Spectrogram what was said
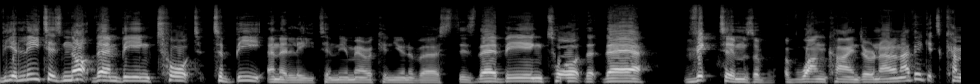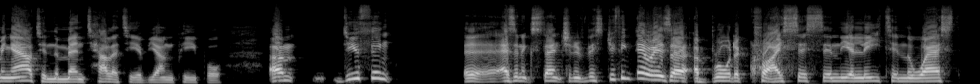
the elite is not then being taught to be an elite in the American universities. They're being taught that they're victims of, of one kind or another. And I think it's coming out in the mentality of young people. Um, do you think, uh, as an extension of this, do you think there is a, a broader crisis in the elite in the West?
